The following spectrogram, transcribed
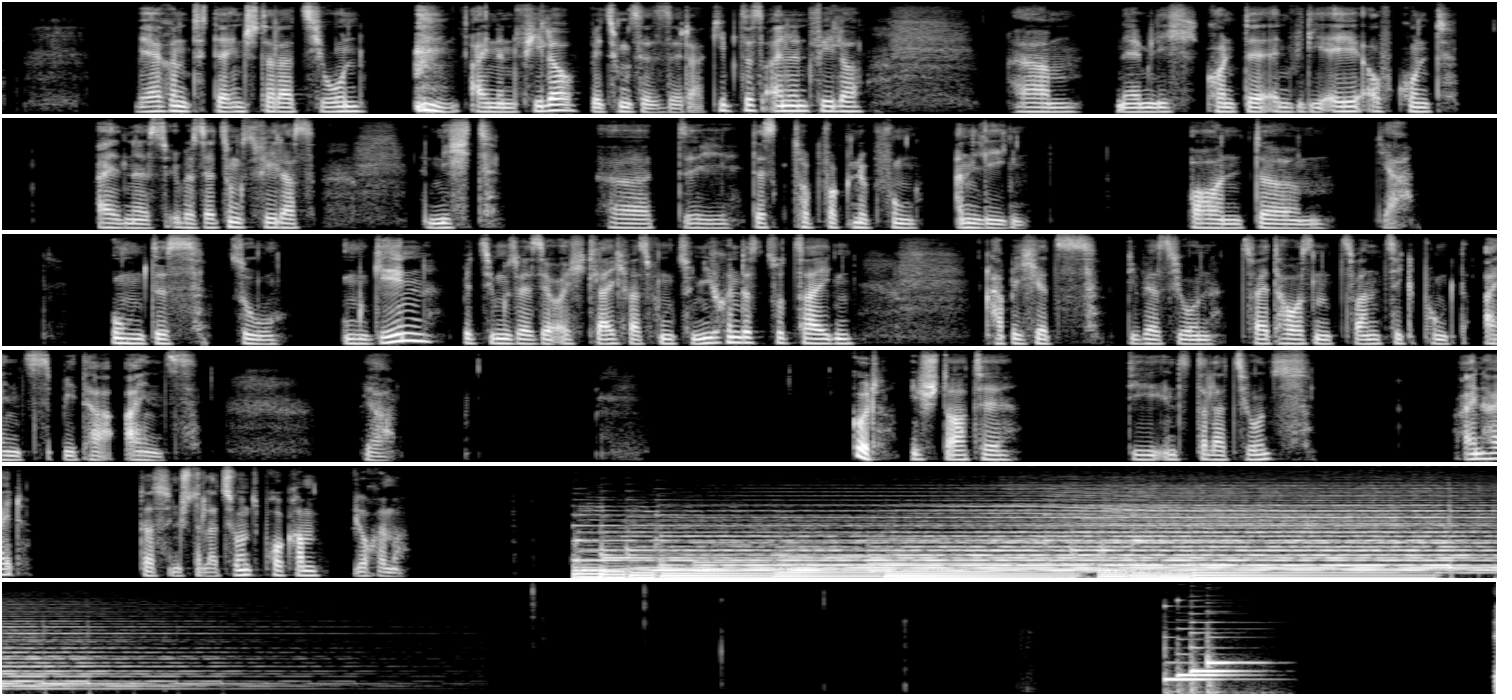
während der Installation einen Fehler, beziehungsweise da gibt es einen Fehler. Ähm, nämlich konnte NVDA aufgrund eines Übersetzungsfehlers nicht äh, die Desktop-Verknüpfung anlegen. Und ähm, um das zu umgehen, beziehungsweise euch gleich was Funktionierendes zu zeigen, habe ich jetzt die Version 2020.1 Beta 1. Ja. Gut, ich starte die Installationseinheit, das Installationsprogramm, wie auch immer.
